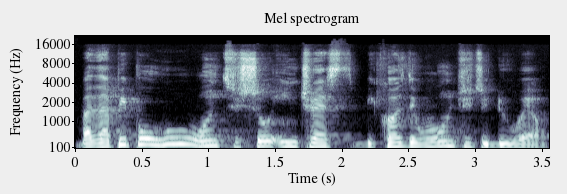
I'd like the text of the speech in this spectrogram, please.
But there are people who want to show interest because they want you to do well.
